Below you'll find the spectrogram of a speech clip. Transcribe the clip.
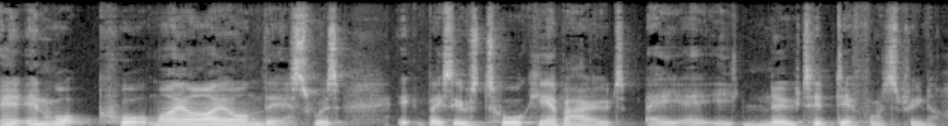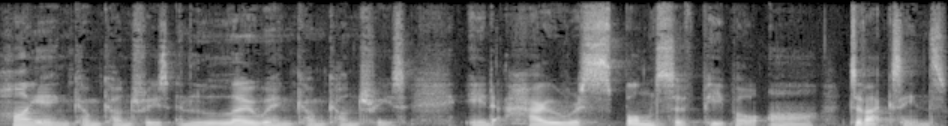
And, what caught my eye on this was it basically was talking about a, a noted difference between high income countries and low income countries in how responsive people are to vaccines.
